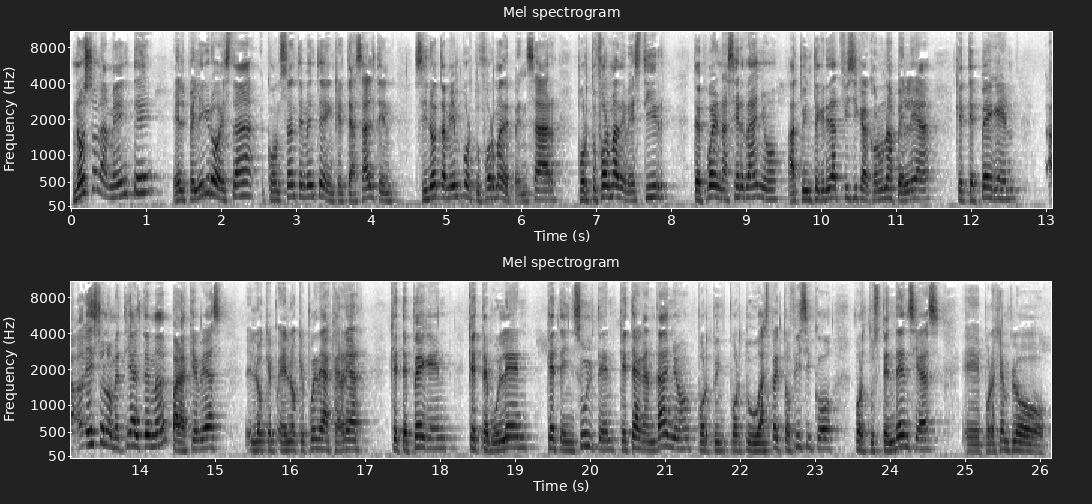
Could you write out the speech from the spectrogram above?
No solamente el peligro está constantemente en que te asalten, sino también por tu forma de pensar, por tu forma de vestir. Te pueden hacer daño a tu integridad física con una pelea, que te peguen. Ah, esto lo metí al tema para que veas lo que, en lo que puede acarrear. Que te peguen, que te bulen, que te insulten, que te hagan daño por tu, por tu aspecto físico, por tus tendencias. Eh, por ejemplo,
